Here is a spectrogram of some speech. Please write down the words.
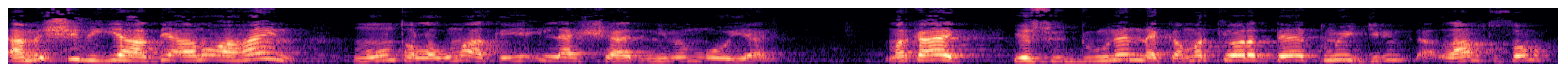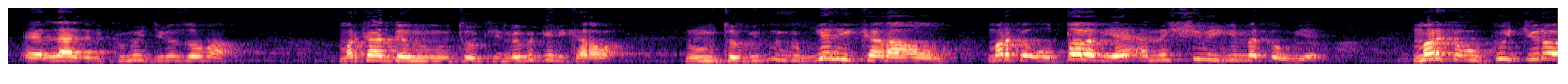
ama shibhigii haddii aanu ahayn nuunta laguma adkayo ilaa shaadnimo mooyaane. Markaa eeg yasudunanaka markii hore dee kumay jirin laamta sooma laadin kumay jirin soo ma. Markaa dee nuunu tawkiid maba geli karaba nuunu wuxuu geli karaa un marka uu dalab yahay ama shibigii marka uu yahay marka uu ku jiro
